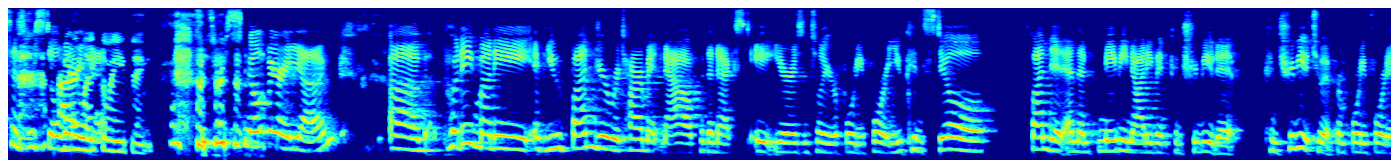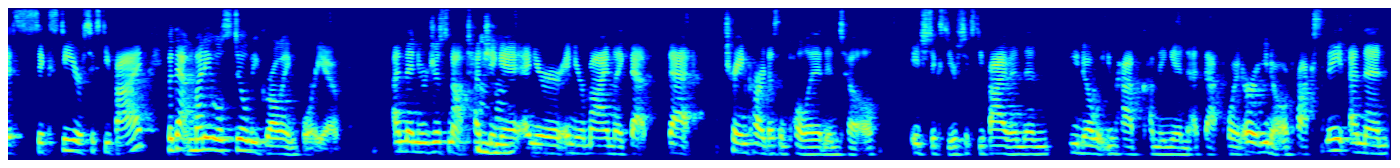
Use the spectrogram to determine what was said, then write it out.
since we're still very young, I like young, the way you think. since we're still very young, um, putting money, if you fund your retirement now for the next eight years until you're 44, you can still fund it and then maybe not even contribute it contribute to it from 44 to 60 or 65 but that money will still be growing for you and then you're just not touching mm-hmm. it and you're in your mind like that that train car doesn't pull in until age 60 or 65 and then you know what you have coming in at that point or you know approximate and then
